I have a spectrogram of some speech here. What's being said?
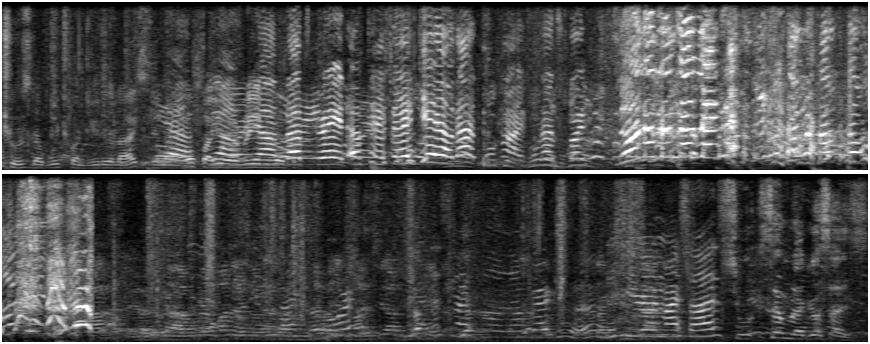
choose like which one do you really like. Then Yeah, I'll offer you a really yeah, local. that's great. Okay, thank you. That's fine. That's fine. No, no, no, no, no, Is she around my size? She same like your size.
